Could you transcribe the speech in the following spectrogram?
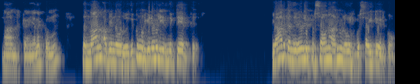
நான் இருக்கேன் எனக்கும் இந்த நான் அப்படின்ற ஒரு இதுக்கும் ஒரு இடைவெளி இருந்துகிட்டே இருக்கு. யாருக்கு அந்த இடைவெளி பெருசாகனா அறிவு உங்களுக்கு பெருசாகிட்டே இருக்கும்.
